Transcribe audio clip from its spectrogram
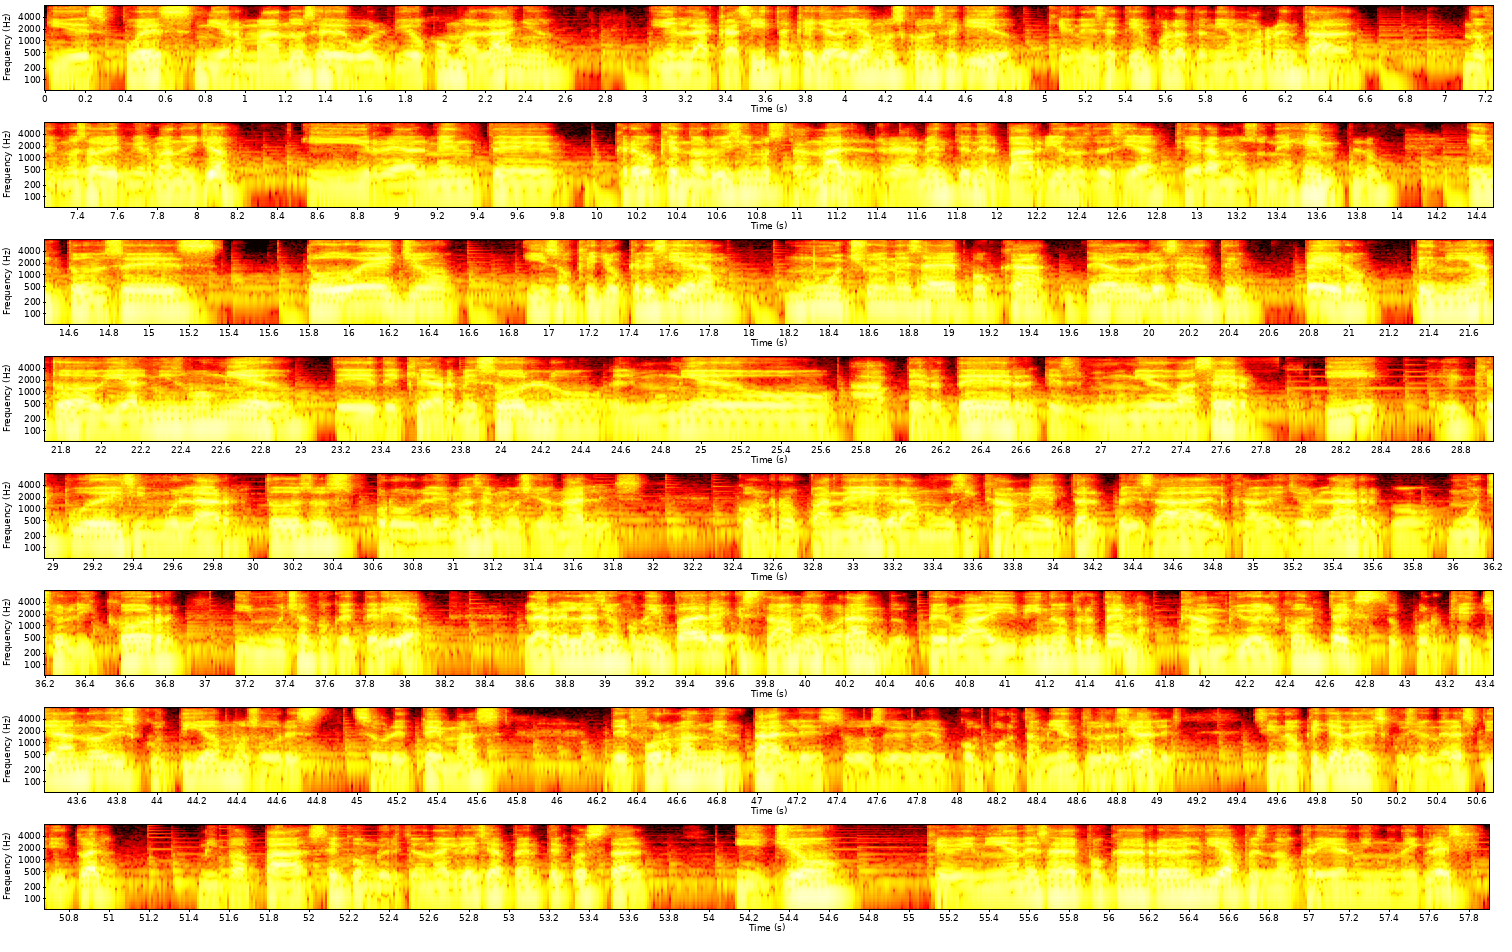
Y después mi hermano se devolvió como al año. Y en la casita que ya habíamos conseguido, que en ese tiempo la teníamos rentada, nos fuimos a vivir mi hermano y yo y realmente creo que no lo hicimos tan mal. Realmente en el barrio nos decían que éramos un ejemplo. Entonces, todo ello hizo que yo creciera mucho en esa época de adolescente, pero tenía todavía el mismo miedo de, quedarme solo, el mismo miedo a perder, el mismo miedo a hacer, y eh, que pude disimular todos esos problemas emocionales con ropa negra, música metal pesada, el cabello largo, mucho licor y mucha coquetería. La relación con mi padre estaba mejorando, pero ahí vino otro tema. Cambió el contexto porque ya no discutíamos sobre, sobre temas de formas mentales o sobre comportamientos sociales, sino que ya la discusión era espiritual. Mi papá se convirtió en una iglesia pentecostal y yo, que venía en esa época de rebeldía, pues no creía en ninguna iglesia.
